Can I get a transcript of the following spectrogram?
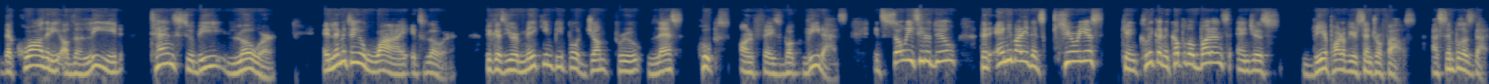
the quality of the lead tends to be lower. And let me tell you why it's lower. Because you're making people jump through less hoops on Facebook lead ads. It's so easy to do that anybody that's curious can click on a couple of buttons and just be a part of your central files. As simple as that.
